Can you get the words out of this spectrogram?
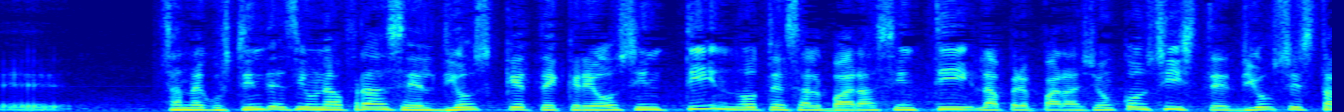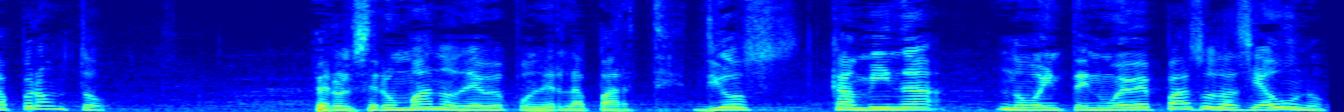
Eh, San Agustín decía una frase, el Dios que te creó sin ti no te salvará sin ti. La preparación consiste, Dios está pronto, pero el ser humano debe poner la parte. Dios camina 99 pasos hacia uno,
